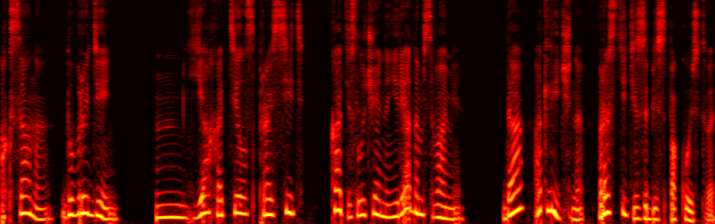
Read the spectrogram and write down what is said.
«Оксана, добрый день. Я хотел спросить, Катя случайно не рядом с вами?» «Да? Отлично. Простите за беспокойство.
